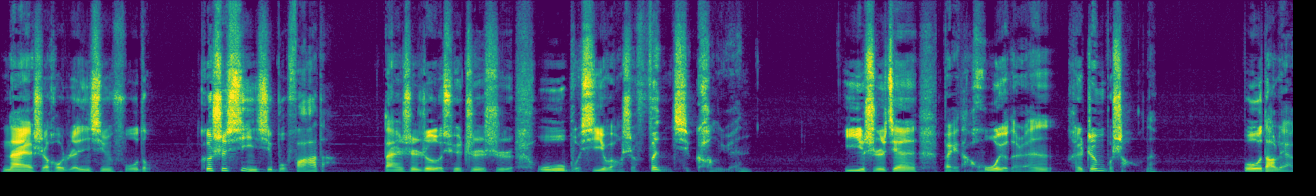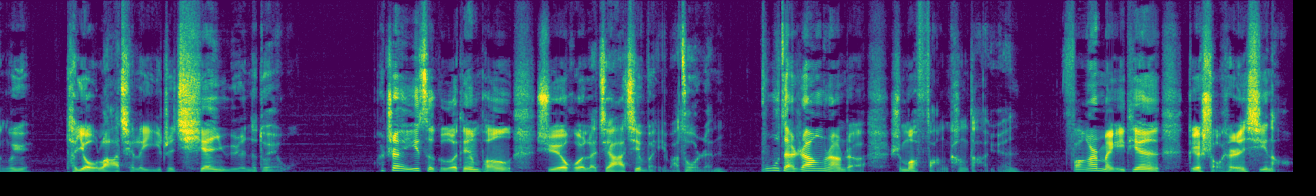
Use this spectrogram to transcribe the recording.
那时候人心浮动，可是信息不发达，但是热血志士无不希望是奋起抗元。一时间被他忽悠的人还真不少呢。不到两个月。他又拉起了一支千余人的队伍。这一次，葛天鹏学会了夹起尾巴做人，不再嚷嚷着什么反抗大元，反而每天给手下人洗脑，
